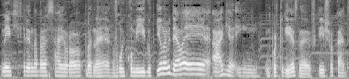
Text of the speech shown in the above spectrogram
meio que querendo abraçar a Europa, né? Voe comigo. E o nome dela é Águia em, em português, né? Eu fiquei chocado.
